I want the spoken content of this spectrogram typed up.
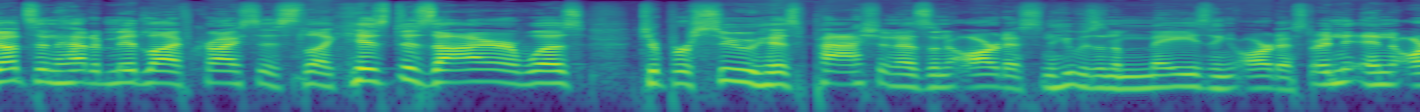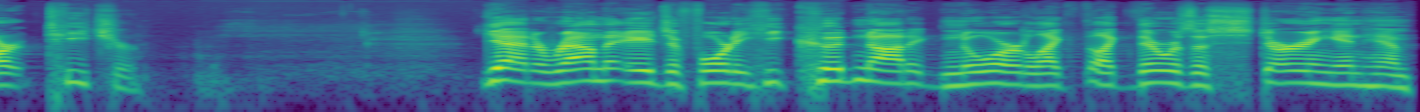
Judson had a midlife crisis. Like his desire was to pursue his passion as an artist, and he was an amazing artist, an, an art teacher. Yet around the age of 40, he could not ignore, like, like there was a stirring in him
